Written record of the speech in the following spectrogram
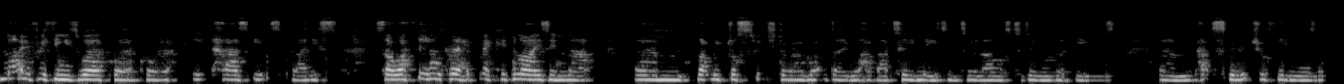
not everything is work work work it has its place so I think recognising that um, that we've just switched around what day we'll have our team meeting to allow us to do other things, um, perhaps spiritual things or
